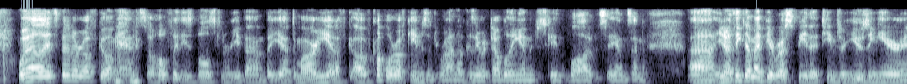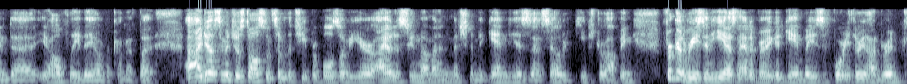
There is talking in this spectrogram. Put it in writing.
well, it's been a rough go, man. So hopefully these Bulls can rebound. But yeah, Demar, he had a, a couple of rough games in Toronto because they were doubling him and just getting the ball out of his hands. And uh, you know, I think that might be a recipe that teams are using here, and uh, you know, hopefully they overcome it. But uh, I do have some interest also in some of the cheaper Bulls over here. I would assume I'm going to mention him again. His uh, salary keeps dropping for good reason. He hasn't had a very good game, but he's 4,300.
